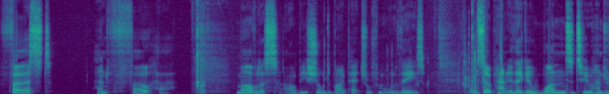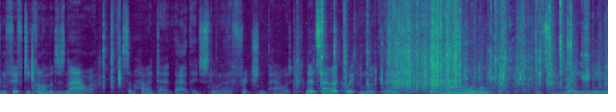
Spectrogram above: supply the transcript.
First, and Foha. Marvellous. I'll be sure to buy petrol from all of these. Also, apparently they go 1 to 250 kilometres an hour. Somehow I doubt that. They just look like they're friction powered. Let's have a quick look then. Ooh! It's raining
